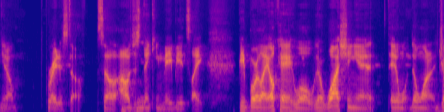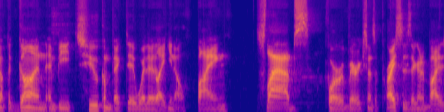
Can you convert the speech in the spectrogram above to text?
you know, greatest stuff. So I was just Mhm. thinking maybe it's like people are like, okay, well, they're watching it. They don't don't want to jump the gun and be too convicted where they're like, you know, buying slabs for very expensive prices. They're gonna buy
